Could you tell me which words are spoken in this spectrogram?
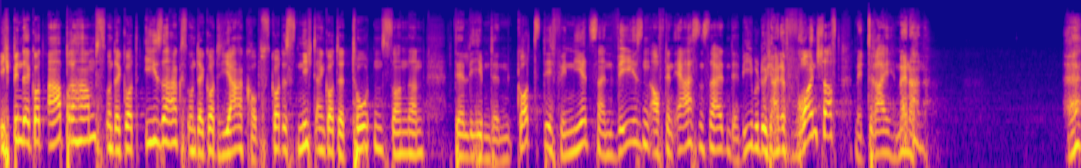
Ich bin der Gott Abrahams und der Gott Isaaks und der Gott Jakobs. Gott ist nicht ein Gott der Toten, sondern der Lebenden. Gott definiert sein Wesen auf den ersten Seiten der Bibel durch eine Freundschaft mit drei Männern. Hä?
